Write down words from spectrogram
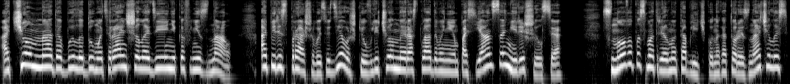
О чем надо было думать раньше, Ладейников не знал, а переспрашивать у девушки, увлеченной раскладыванием пасьянса, не решился. Снова посмотрел на табличку, на которой значилось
